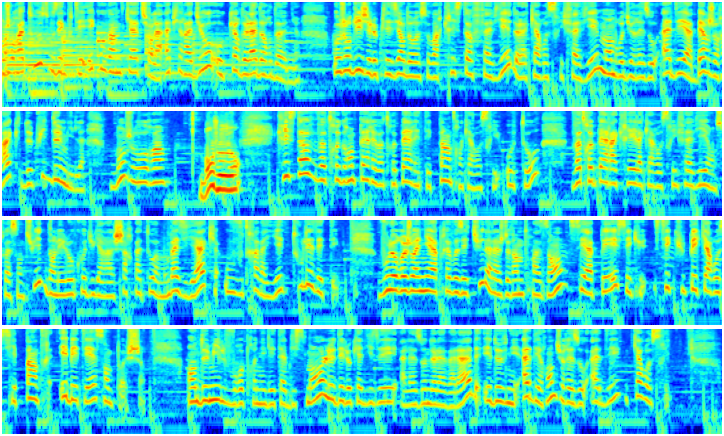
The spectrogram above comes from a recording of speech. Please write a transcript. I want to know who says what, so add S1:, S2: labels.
S1: Bonjour à tous, vous écoutez Eco24 sur la Happy Radio au cœur de la Dordogne. Aujourd'hui, j'ai le plaisir de recevoir Christophe Favier de la carrosserie Favier, membre du réseau AD à Bergerac depuis 2000. Bonjour.
S2: Bonjour.
S1: Christophe, votre grand-père et votre père étaient peintres en carrosserie auto. Votre père a créé la carrosserie Favier en 68 dans les locaux du garage Charpato à Montbazillac où vous travaillez tous les étés. Vous le rejoignez après vos études à l'âge de 23 ans, CAP, CQP carrossier peintre et BTS en poche. En 2000, vous reprenez l'établissement, le délocalisez à la zone de la Valade et devenez adhérent du réseau AD Carrosserie.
